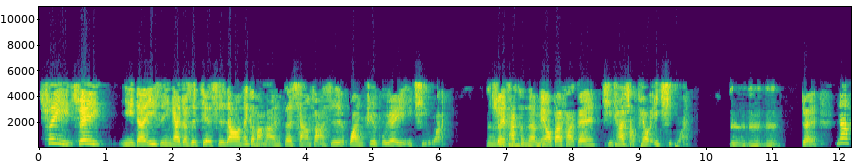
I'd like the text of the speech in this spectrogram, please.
所以，所以你的意思应该就是解释到那个妈妈的想法是玩具不愿意一起玩，嗯、所以他可能没有办法跟其他小朋友一起玩，嗯嗯嗯。嗯对，那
